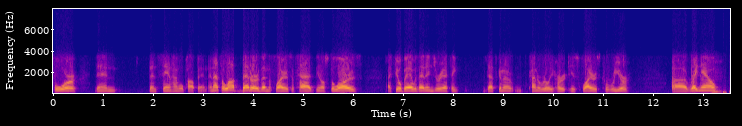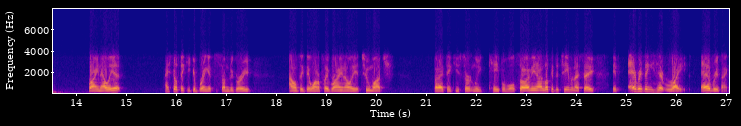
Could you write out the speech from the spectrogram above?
four, then then Sanheim will pop in, and that's a lot better than the Flyers have had. You know, Stolarz, I feel bad with that injury. I think that's going to kind of really hurt his Flyers career. Uh, right now, mm. Brian Elliott, I still think he could bring it to some degree. I don't think they want to play Brian Elliott too much, but I think he's certainly capable. So, I mean, I look at the team and I say, if everything hit right, everything,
